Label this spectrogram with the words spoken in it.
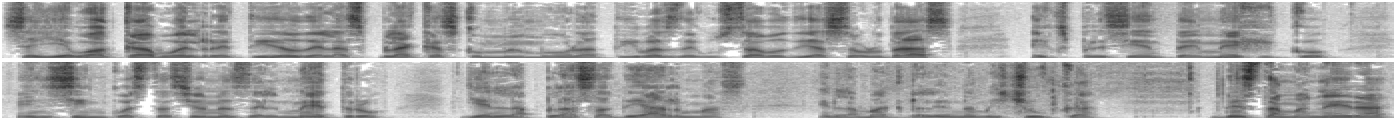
se llevó a cabo el retiro de las placas conmemorativas de Gustavo Díaz Ordaz, expresidente de México, en cinco estaciones del metro y en la Plaza de Armas, en la Magdalena Michuca. De esta manera,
